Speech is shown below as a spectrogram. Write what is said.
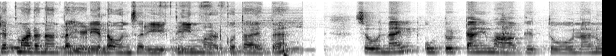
ಚೆಕ್ ಮಾಡೋಣ ಅಂತ ಹೇಳಿ ಎಲ್ಲ ಒಂದ್ಸರಿ ಕ್ಲೀನ್ ಮಾಡ್ಕೋತಾ ಇದ್ದೆ. ಸೊ ನೈಟ್ ಊಟದ ಟೈಮ್ ಆಗಿತ್ತು. ನಾನು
